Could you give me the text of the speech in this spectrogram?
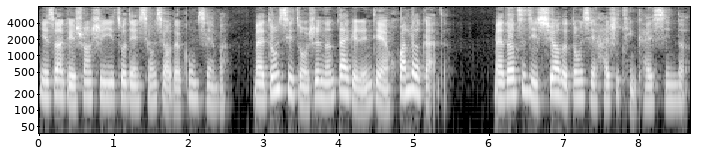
也算给双十一做点小小的贡献吧。买东西总是能带给人点欢乐感的，买到自己需要的东西还是挺开心的。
